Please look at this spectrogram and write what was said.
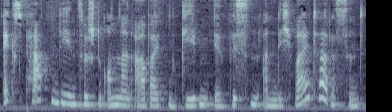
Experten, die inzwischen online arbeiten, geben ihr Wissen an dich weiter. Das sind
